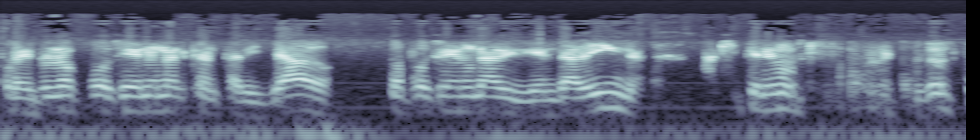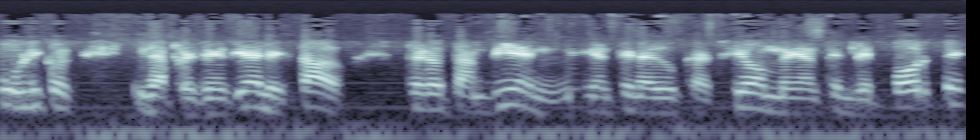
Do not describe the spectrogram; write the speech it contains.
por ejemplo, no poseen un alcantarillado, no poseen una vivienda digna. Aquí tenemos recursos públicos y la presencia del Estado, pero también mediante la educación, mediante el deporte,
